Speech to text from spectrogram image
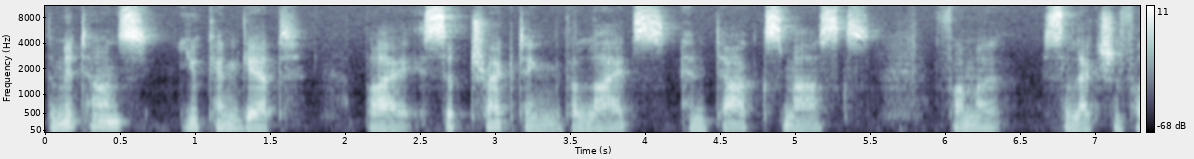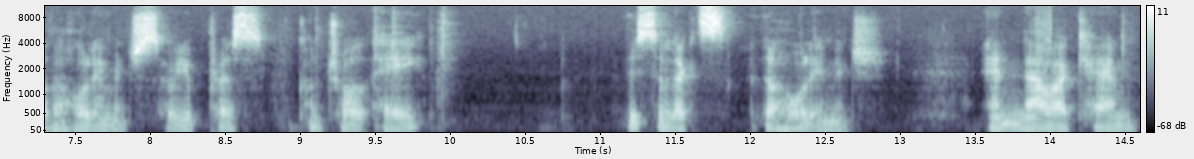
the midtones you can get by subtracting the lights and darks masks from a selection for the whole image. So you press Ctrl A, this selects the whole image. And now I can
